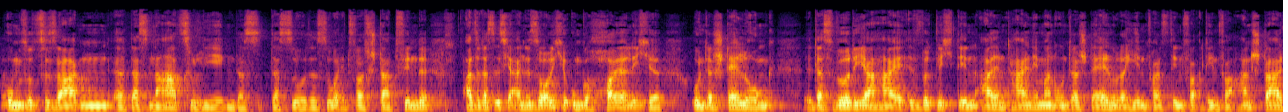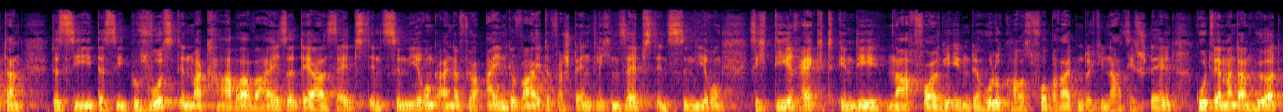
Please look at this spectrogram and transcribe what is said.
um sozusagen äh, das nahezulegen, dass, dass, so, dass so etwas stattfindet. Also das ist ja eine solche ungeheuerliche Unterstellung. Das würde ja wirklich den allen Teilnehmern unterstellen oder jedenfalls den, den Veranstaltern, dass sie, dass sie bewusst in makabrer Weise der Selbstinszenierung, einer für Eingeweihte verständlichen Selbstinszenierung, sich direkt in die Nachfolge eben der Holocaust-Vorbereitung durch die Nazis stellen. Gut, wenn man dann hört,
